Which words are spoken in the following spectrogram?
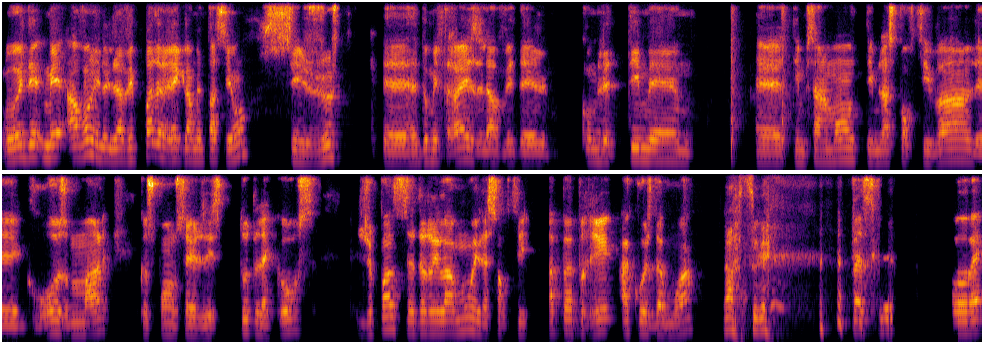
De- mais avant, il n'avait pas de réglementation. C'est juste, euh, 2013, il avait des, comme le team, euh, euh, Team Salmon, Team La Sportiva, les grosses marques que sponsorisent toutes les courses. Je pense que ce règlement, il est sorti à peu près à cause de moi. Ah, tu vrai? Parce que, ouais.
